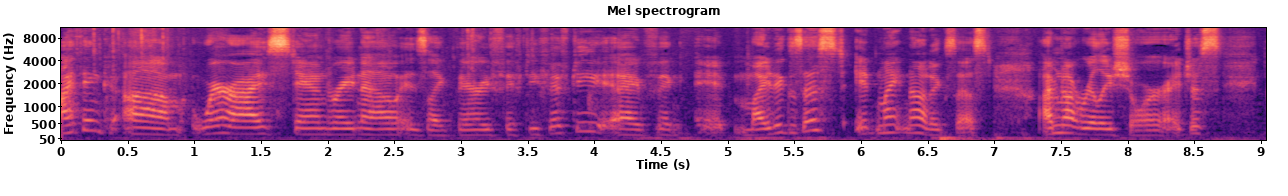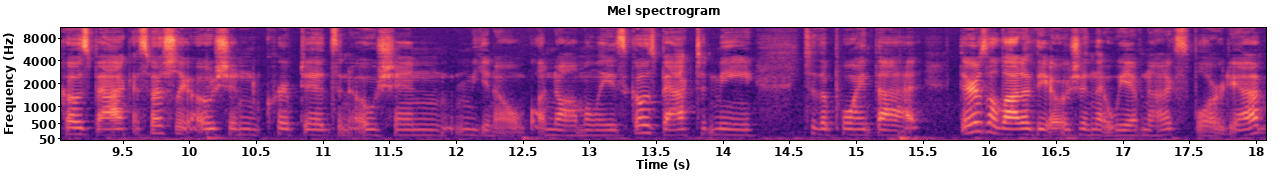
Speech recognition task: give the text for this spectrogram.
I think um, where I stand right now is like very 50 50. I think it might exist, it might not exist. I'm not really sure. It just goes back, especially ocean cryptids and ocean, you know, anomalies, goes back to me to the point that there's a lot of the ocean that we have not explored yet.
